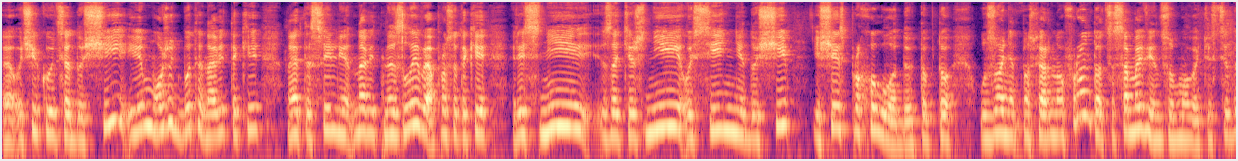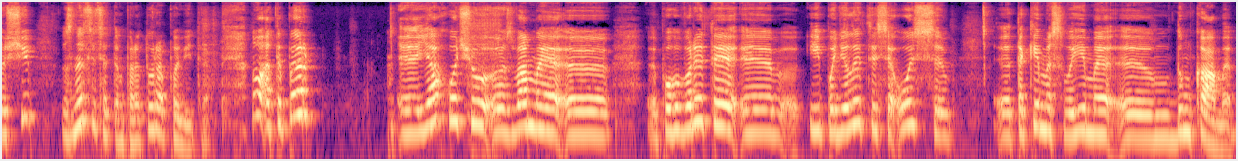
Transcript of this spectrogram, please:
е, очікуються дощі, і можуть бути навіть такі, знаєте, сильні, навіть не зливи, а просто такі рясні, затяжні, осінні дощі і ще й з прохолодою. Тобто у зоні атмосферного фронту, а це саме він зумовить ось ці дощі, знизиться температура повітря. Ну а тепер. Е, Я хочу з вами поговорити і поділитися ось такими своїми е, думками.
